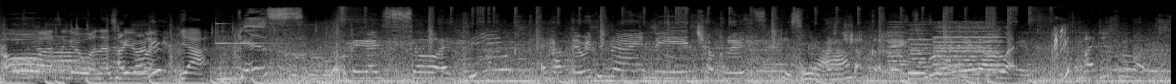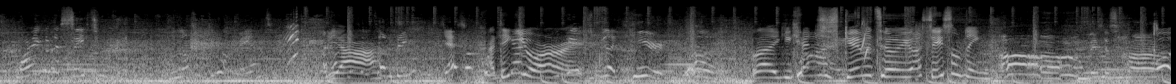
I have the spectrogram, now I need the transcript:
Oh, that's a good one. That's a good got one. it? Yeah. Yes. Okay, guys. So I think I have everything that I need. Chocolates. His favorite Yeah. chocolate. What? I just realized. Why are you gonna say to me? You know, something romantic. Yeah. Something? Yes. I think you are right. Be like here. Oh. Like you can't just give it to him. You gotta say something. Oh, this is hard. Oh,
